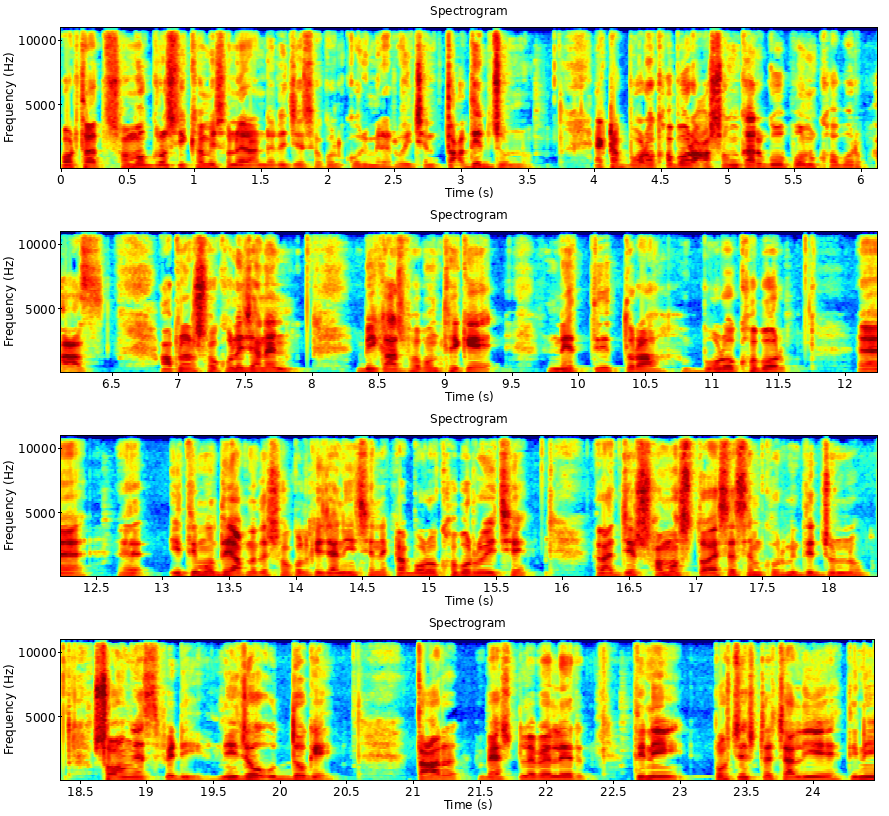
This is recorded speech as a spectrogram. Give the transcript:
অর্থাৎ সমগ্র শিক্ষা মিশনের আন্ডারে যে সকল কর্মীরা রয়েছেন, তাদের জন্য একটা বড় খবর, আশঙ্কার গোপন খবর ফাঁস। আপনারা সকলে জানেন, বিকাশ ভবন থেকে নেতৃত্বরা বড় খবর ইতিমধ্যে আপনাদের সকলকে জানিয়েছেন একটা বড় খবর রয়েছে। রাজ্যের সমস্ত এসএসএম কর্মীদের জন্য সং এসপিডি নিজ উদ্যোগে তার বেস্ট লেভেলের তিনি প্রচেষ্টা চালিয়ে তিনি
